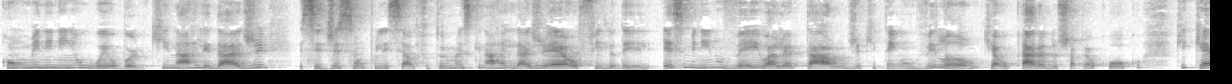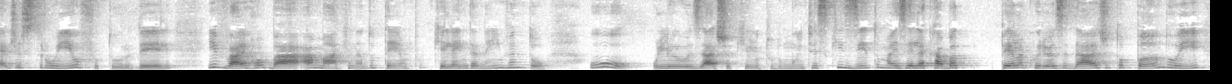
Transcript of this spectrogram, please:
com o menininho Wilbur, que na realidade se diz ser um policial do futuro, mas que na realidade é o filho dele. Esse menino veio alertá-lo de que tem um vilão, que é o cara do chapéu coco, que quer destruir o futuro dele e vai roubar a máquina do tempo, que ele ainda nem inventou. O Lewis acha aquilo tudo muito esquisito, mas ele acaba, pela curiosidade, topando ir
